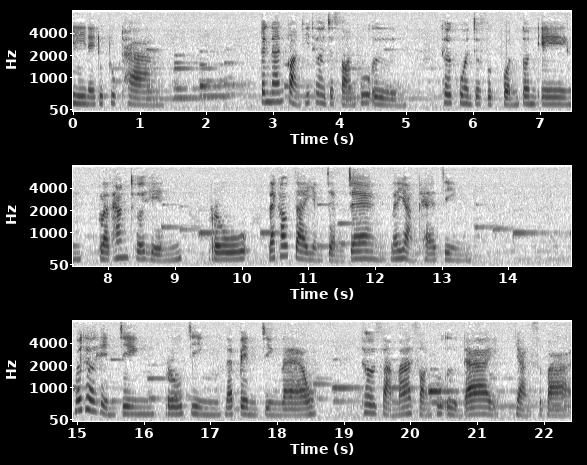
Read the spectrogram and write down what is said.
ดีในทุกๆทาง ดังนั้นก่อนที่เธอจะสอนผู้อื่น เธอควรจะฝึกฝนตนเอง กระทั่งเธอเห็น รู้และเข้าใจอย่างแจ่มแจ้งและอย่างแท้จริง เมื่อเธอเห็นจริง รู้จริงและเป็นจริงแล้ว เธอสามารถสอนผู้อื่นได้อย่างสบาย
